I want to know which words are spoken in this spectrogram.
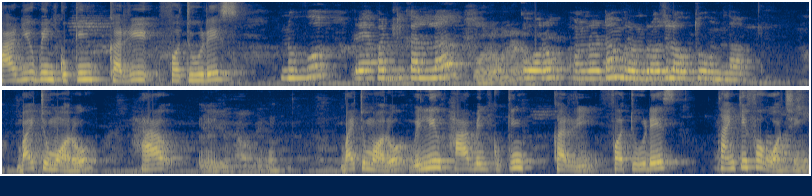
had you been cooking curry for two days నువ్వు రేపటి కల్లా కూర వండటం రెండు రోజులు అవుతూ ఉందా? By tomorrow have by tomorrow will you have been cooking curry for two days thank you for watching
